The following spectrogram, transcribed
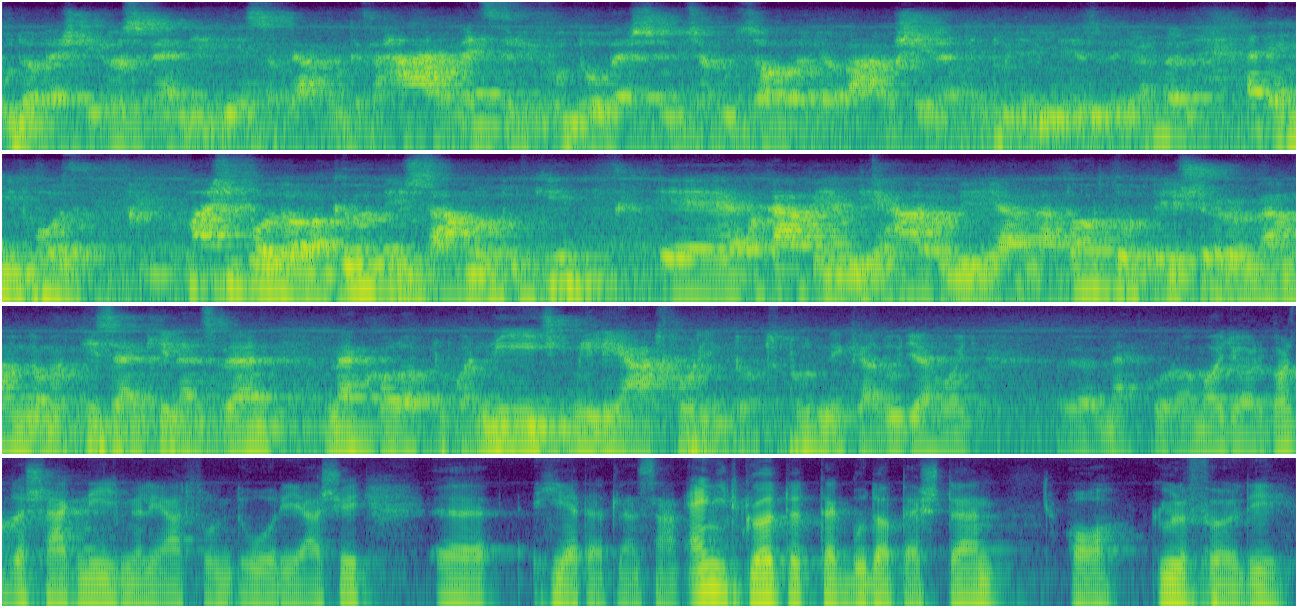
budapesti összvendég éjszakáknak. Ez a három egyszerű futóverseny csak úgy zavarja a város életét, ugye idézőjelben. Hát ennyit hoz. Másik oldalon a költés számoltuk ki, a KPMG 3 milliárdnál tartott, és örömmel mondom, hogy 19-ben meghaladtuk a 4 milliárd forintot. Tudni kell ugye, hogy mekkora a magyar gazdaság, 4 milliárd forint óriási, hihetetlen szám. Ennyit költöttek Budapesten a külföldi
